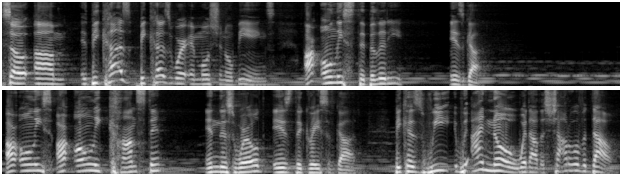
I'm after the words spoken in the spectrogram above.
So, um, because because we're emotional beings, our only stability is God. Our only our only constant in this world is the grace of God. Because we, we I know without a shadow of a doubt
